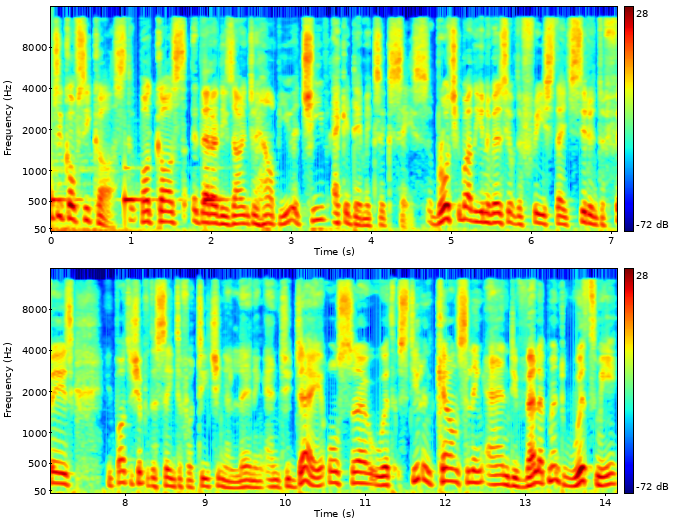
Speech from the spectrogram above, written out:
Welcome to Kovsie Cast, podcasts that are designed to help you achieve academic success. Brought to you by the University of the Free State Student Affairs in partnership with the Center for Teaching and Learning. And today, also with Student Counseling and Development. With me,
